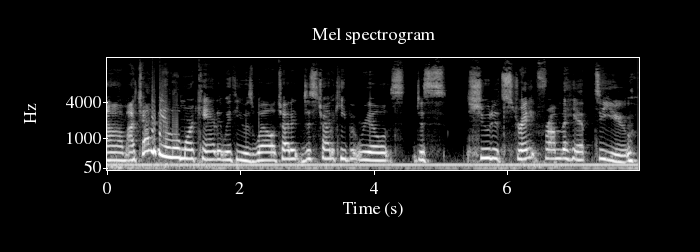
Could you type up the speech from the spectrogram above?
um, I try to be a little more candid with you as well. Try to just try to keep it real. Just shoot it straight from the hip to you.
